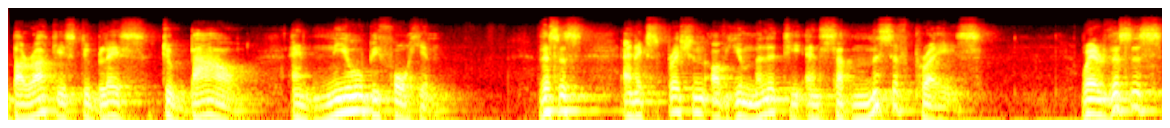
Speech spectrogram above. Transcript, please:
Barak is to bless, to bow and kneel before him. This is an expression of humility and submissive praise, where this is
